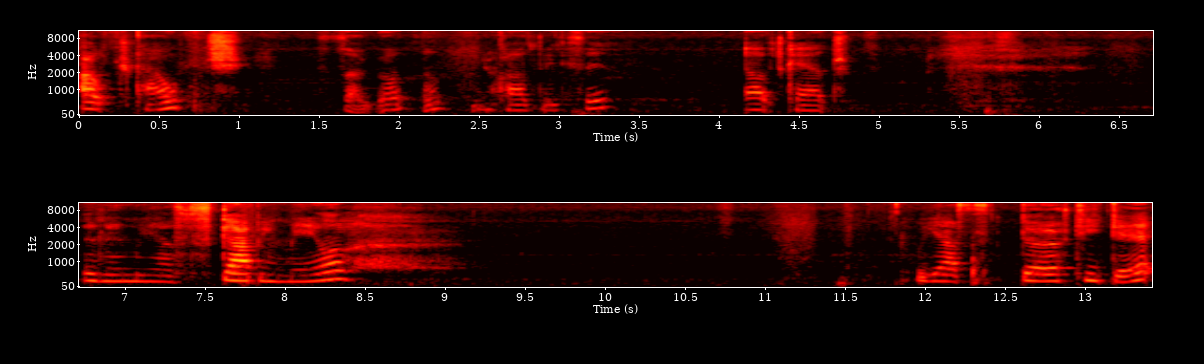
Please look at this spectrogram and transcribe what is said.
Ouch Couch. So, oh, oh, you can't really see it. Ouch Couch. And then we have Scabby Meal. We have Dirty Dick.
